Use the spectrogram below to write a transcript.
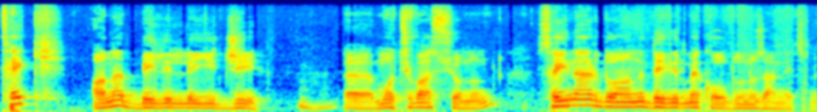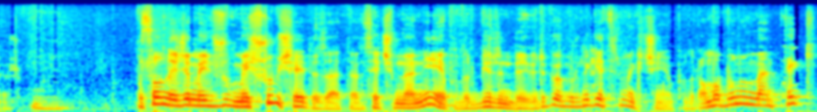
tek ana belirleyici e, motivasyonun Sayın Erdoğan'ı devirmek olduğunu zannetmiyorum. Bu son derece meşru, meşru bir şey de zaten. Seçimler niye yapılır? Birini devirip öbürünü getirmek için yapılır. Ama bunun ben tek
